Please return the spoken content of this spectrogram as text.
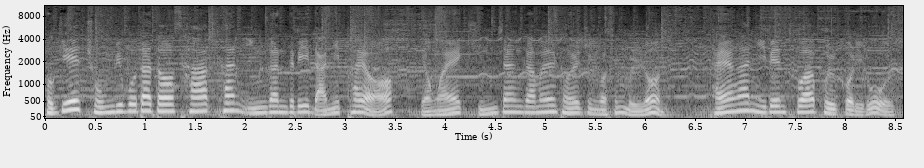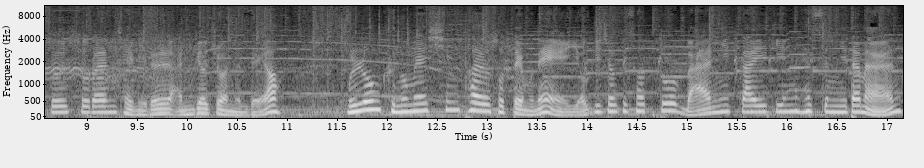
거기에 좀비보다 더 사악한 인간들이 난입하여 영화의 긴장감을 더해준 것은 물론 다양한 이벤트와 볼거리로 쏠쏠한 재미를 안겨주었는데요. 물론 그놈의 심파 요소 때문에 여기저기서 또 많이 까이긴 했습니다만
